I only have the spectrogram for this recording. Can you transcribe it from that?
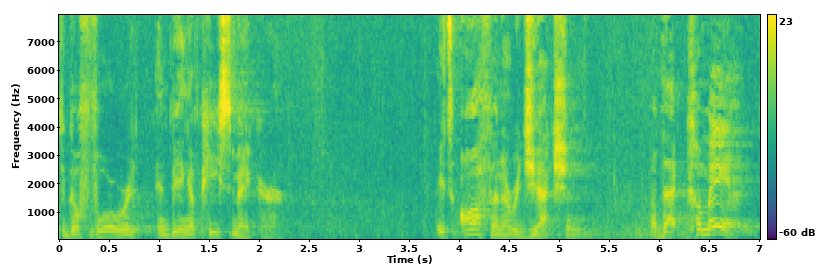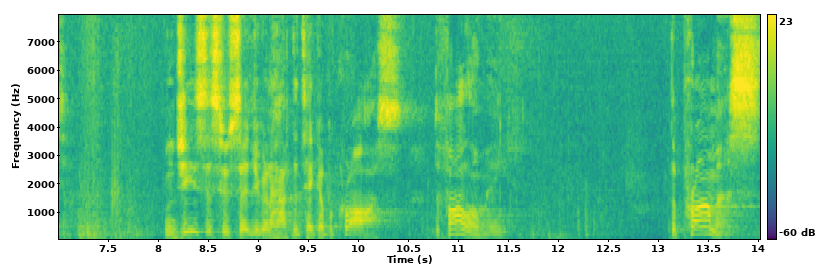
to go forward and being a peacemaker. It's often a rejection of that command. And Jesus, who said, You're going to have to take up a cross to follow me. The promise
